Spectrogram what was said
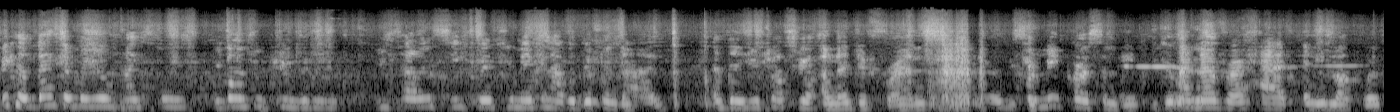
Because back then when you're in high school, you're going through puberty, you're telling secrets, you're making out with different guys, and then you trust your alleged friends. And you For keep me personally, I this. never had any luck with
